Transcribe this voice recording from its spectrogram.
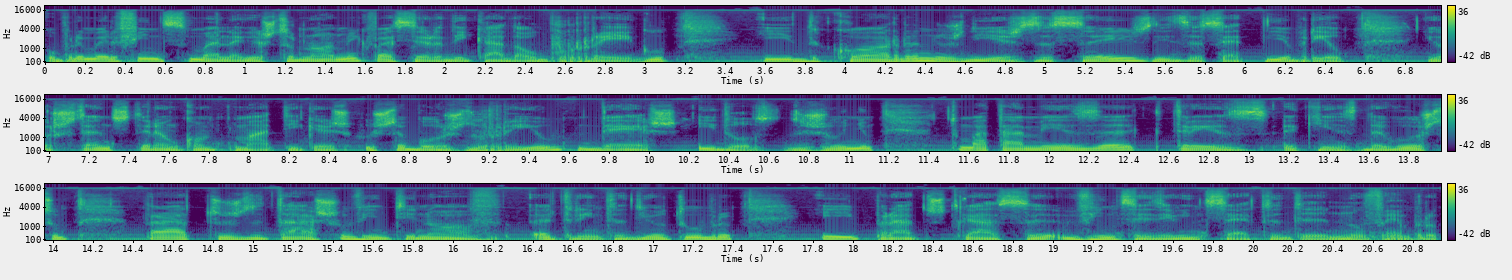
O primeiro fim de semana gastronómico vai ser dedicado ao borrego e decorre nos dias 16 e 17 de abril. E os restantes terão como temáticas os sabores do Rio, 10 e 12 de junho, tomate à mesa, 13 a 15 de agosto, pratos de tacho, 29 a 30 de outubro e pratos de caça, 26 e 27 de novembro.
